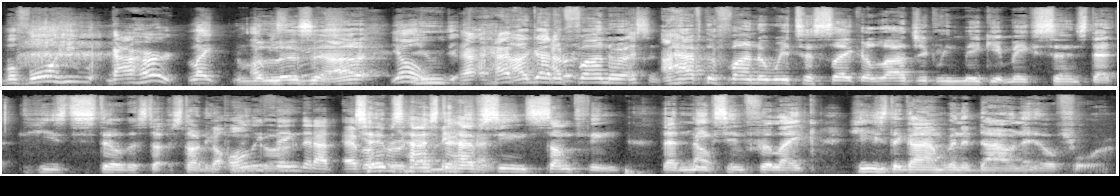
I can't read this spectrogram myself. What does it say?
before he got hurt. Like, But listen, I, Yo, you, have- I gotta I find a. listen. I have to find a way to psychologically make it make sense that he's still the st- starting. the only guard. thing that I've ever Thibs has to have sense- seen something that makes him feel like he's the guy I'm to die on the hill for.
